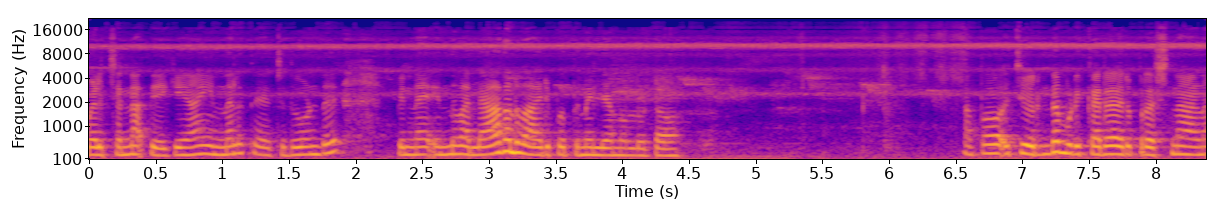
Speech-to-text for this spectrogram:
വെളിച്ചെണ്ണ തേക്കുക ഞാൻ ഇന്നലെ തേച്ചതുകൊണ്ട് പിന്നെ ഇന്ന് വല്ലാതെ വാരി പൊത്തുന്നില്ല എന്നുള്ളൂ കേട്ടോ അപ്പോൾ ചുരുണ്ട മുടിക്കാരെ ഒരു പ്രശ്നമാണ്.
